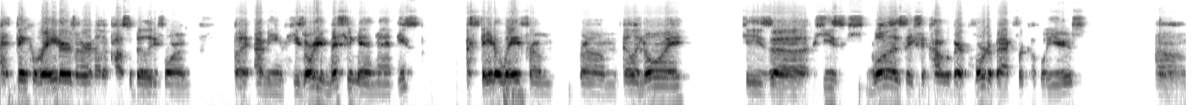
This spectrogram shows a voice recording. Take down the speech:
I think Raiders are another possibility for him. But I mean, he's already in Michigan, man. He's a state away from from Illinois. He's uh he's he was a Chicago Bear quarterback for a couple of years. Um,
